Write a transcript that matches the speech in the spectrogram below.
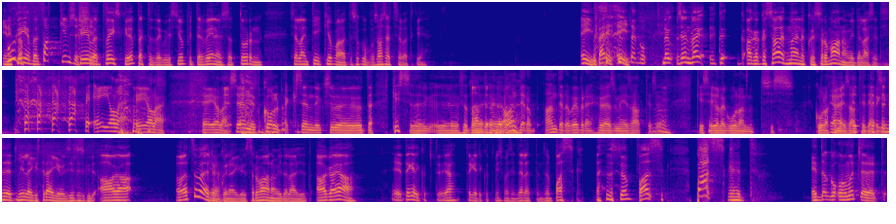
ei no kõigepealt, kõigepealt võikski õpetada, kuidas Jupiter, Veenus ja Saturn seal antiikjumalate sugupuus asetsevadki ei, päris, ei. Nagu... nagu see on väga, aga kas sa oled mõelnud, kuidas Romanovid elasid? Ei ole, ei ole, ei ole, see on nüüd callback, see on üks, oota, kes seda, seda, Andero, Andero Pebre ühes meie saates mm., kes ei ole kuulanud, siis kuulake ja, meie saateid järgi. see on see, et millegist räägivad, siis lihtsalt, aga oled sa mõelnud kunagi, kuidas Romanovid elasid, aga jaa tegelikult jah, tegelikult, mis ma siin seletan, see on pask. See on pask, pask! et, et nagu ma mõtlen, et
